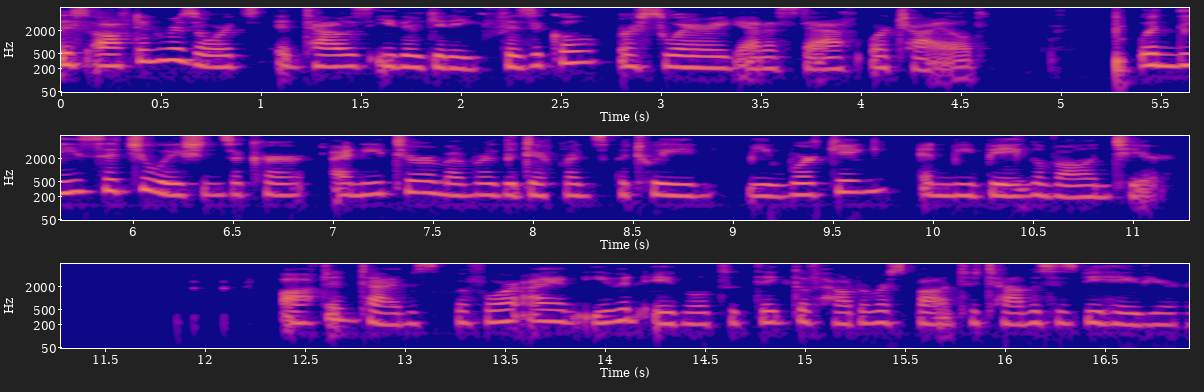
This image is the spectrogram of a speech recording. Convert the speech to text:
This often resorts in Thomas either getting physical or swearing at a staff or child. When these situations occur, I need to remember the difference between me working and me being a volunteer. Oftentimes, before I am even able to think of how to respond to Thomas's behavior,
